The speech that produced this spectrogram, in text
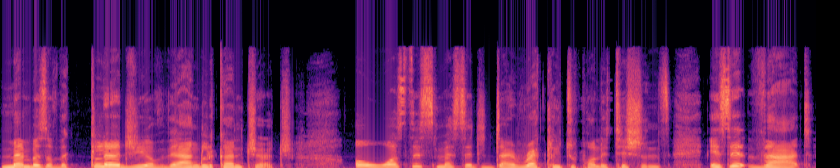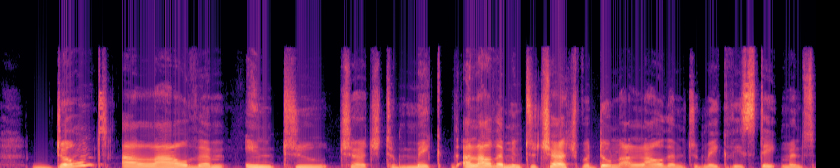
members of the clergy of the Anglican Church? Or was this message directly to politicians? Is it that don't allow them into church to make, allow them into church, but don't allow them to make these statements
